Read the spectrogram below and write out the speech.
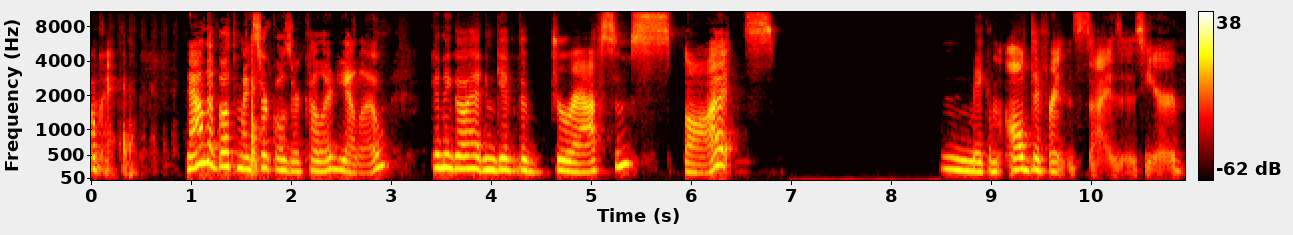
Okay, now that both my circles are colored yellow, I'm gonna go ahead and give the giraffe some spots. Make them all different sizes here.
